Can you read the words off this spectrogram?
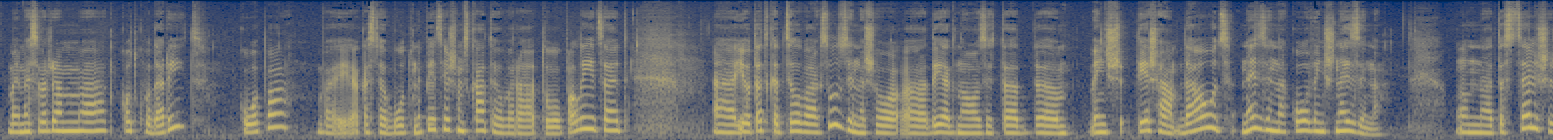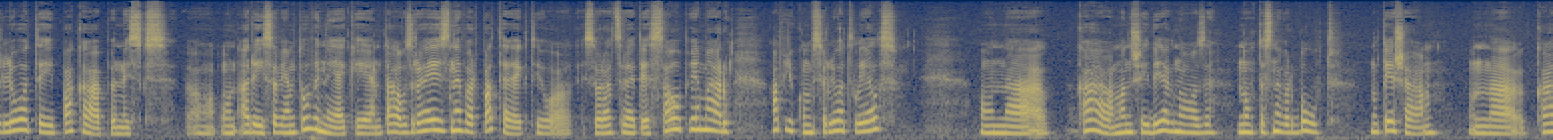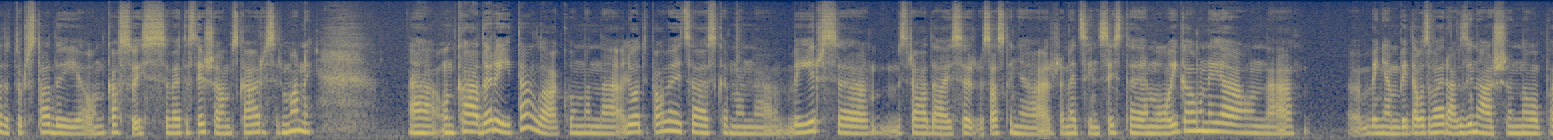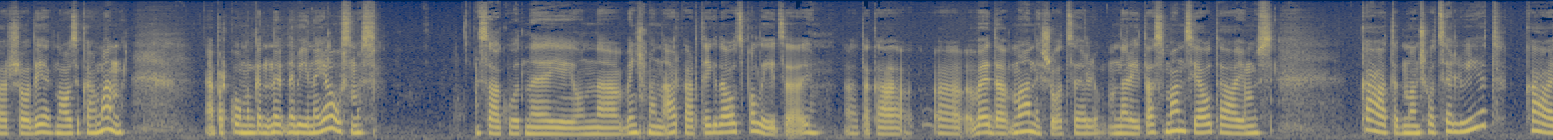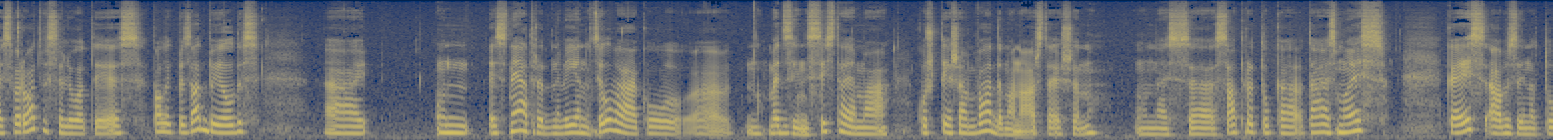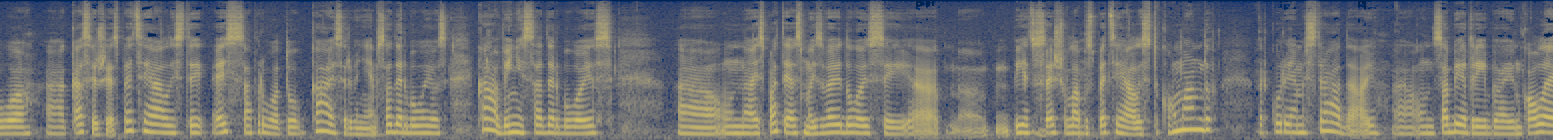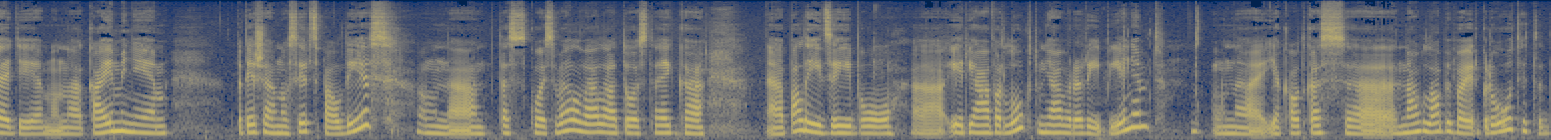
Vai mēs varam kaut ko darīt kopā, vai kas tev būtu nepieciešams, kā tev varētu palīdzēt? Jo tad, kad cilvēks uzzina šo uh, diagnozi, tad uh, viņš tiešām daudz nezina, ko viņš nezina. Un, uh, tas ceļš ir ļoti pakāpenisks, uh, un arī saviem tuviniekiem tā uzreiz nevar pateikt, jo es varu atcerēties savu piemēru. Apjukums ir ļoti liels. Un, uh, kā man šī diagnoze, nu, tas nevar būt. nu, tiešām, un kāda tur stadija un kas viss, vai tas tiešām skāris ir mani. Un kā darīt tālāk? Un man ļoti paveicās, ka man vīrs strādājis saskaņā ar medicīnas sistēmu Igaunijā, un viņam bija daudz vairāk zināšanu par šo diagnozi kā man, par ko man ne, nebija ne jausmas sākotnēji, un viņš man ārkārtīgi daudz palīdzēja. Tā kā veda mani šo ceļu, un arī tas mans jautājums, kā tad man šo ceļu iet, kā es varu atvesaļoties, palikt bez atbildes. Un es neatradu nevienu cilvēku nu, medicīnas sistēmā, kurš tiešām vada manu ārstēšanu. Un es sapratu, ka tā esmu es ka es apzinu to, kas ir šie speciālisti, es saprotu, kā es ar viņiem sadarbojos, kā viņi sadarbojas. Un es pati esmu izveidojusi piecu, sešu labu speciālistu komandu, ar kuriem es strādāju. Un sabiedrībai, un kolēģiem un kaimiņiem patiešām no sirds paldies. Un tas, ko es vēl vēlētos teikt, ka palīdzību ir jāvar lūgt un jāvar arī pieņemt. Un, ja kaut kas nav labi vai ir grūti, tad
